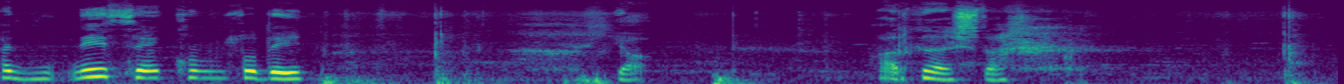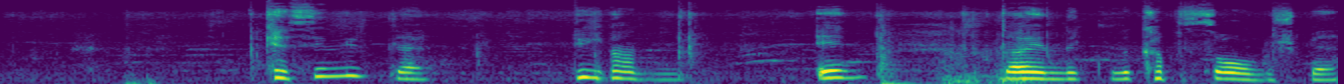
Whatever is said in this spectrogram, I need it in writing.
Hadi neyse konumuz o değil. Ya arkadaşlar kesinlikle dünyanın en dayanıklı kapısı olmuş be.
